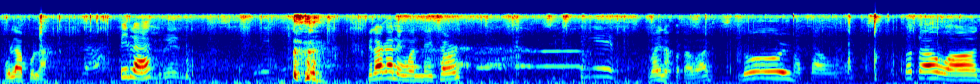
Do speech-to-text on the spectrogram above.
Pula pula. Pila? Pila ka ning 1 liter? May na patawad? Lord, patawad.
